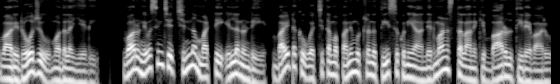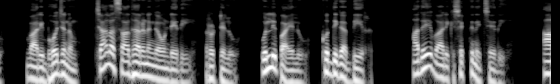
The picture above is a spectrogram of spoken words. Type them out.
వారి రోజు మొదలయ్యేది. వారు నివసించే చిన్న మట్టి ఇళ్ళ నుండి బయటకు వచ్చి తమ పనిముట్లను తీసుకుని ఆ నిర్మాణ స్థలానికి బారులు తీరేవారు. వారి భోజనం చాలా సాధారణంగా ఉండేది. రొట్టెలు ఉల్లిపాయలు కొద్దిగా బీర్. అదే వారికి శక్తినిచ్చేది. ఆ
